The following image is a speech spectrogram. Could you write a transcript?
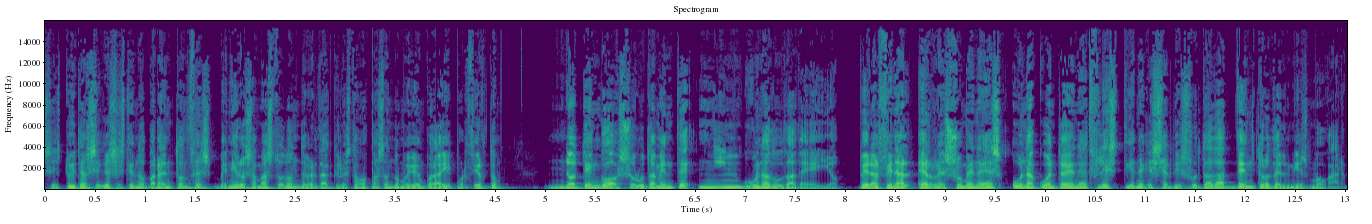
Si Twitter sigue existiendo para entonces, veniros a Mastodon, de verdad que lo estamos pasando muy bien por ahí, por cierto. No tengo absolutamente ninguna duda de ello. Pero al final el resumen es, una cuenta de Netflix tiene que ser disfrutada dentro del mismo hogar.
